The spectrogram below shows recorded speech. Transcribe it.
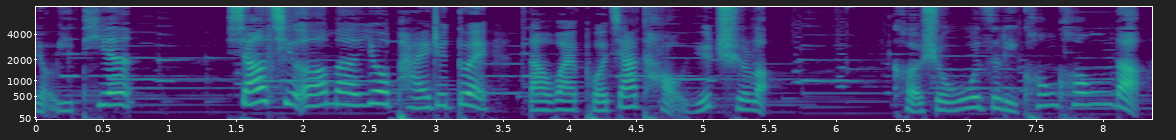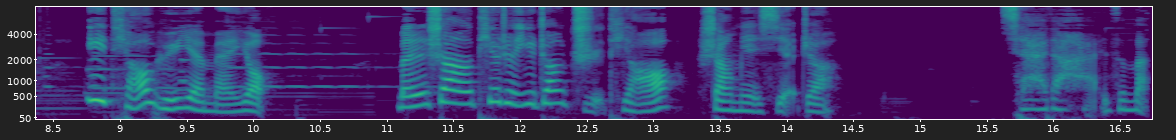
有一天，小企鹅们又排着队到外婆家讨鱼吃了，可是屋子里空空的，一条鱼也没有。门上贴着一张纸条。上面写着：“亲爱的孩子们，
